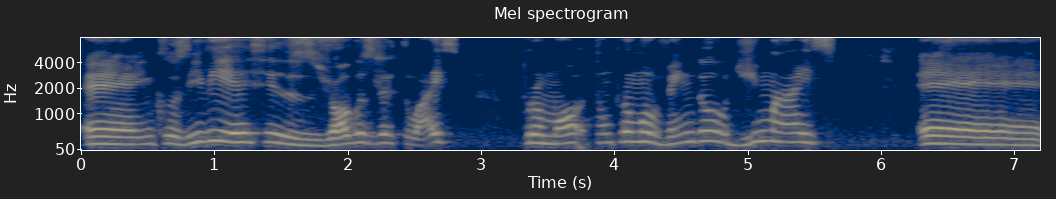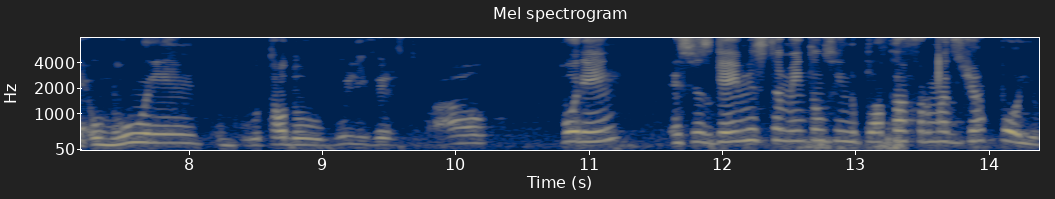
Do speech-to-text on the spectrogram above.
É, inclusive, esses jogos virtuais promo estão promovendo demais é, o bullying, o, o tal do bullying virtual. Porém, esses games também estão sendo plataformas de apoio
